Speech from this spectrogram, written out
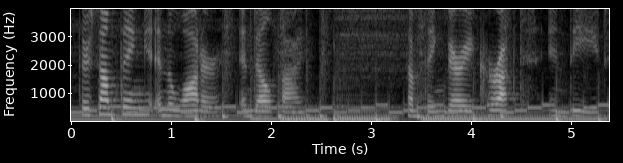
There's something in the water in Delphi, something very corrupt indeed.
